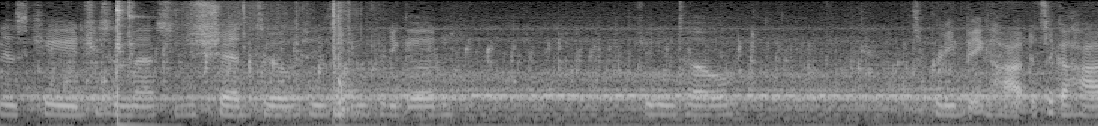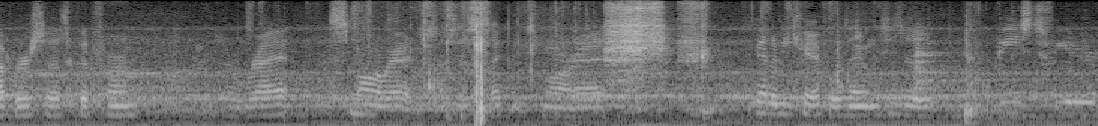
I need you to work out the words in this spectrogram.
His cage. He's a mess. He just shed too. He's looking pretty good. As you can tell. It's a pretty big hop. It's like a hopper, so that's good for him. A rat. Small rat. This is his second small rat. You gotta be careful with him. 'cause He's a beast feeder.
